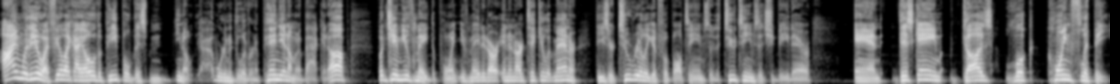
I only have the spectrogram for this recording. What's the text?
I'm with you. I feel like I owe the people this, you know, we're going to deliver an opinion. I'm going to back it up. But Jim, you've made the point. You've made it in an articulate manner. These are two really good football teams. They're the two teams that should be there. And this game does look coin flippy.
